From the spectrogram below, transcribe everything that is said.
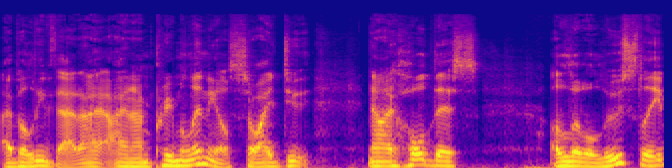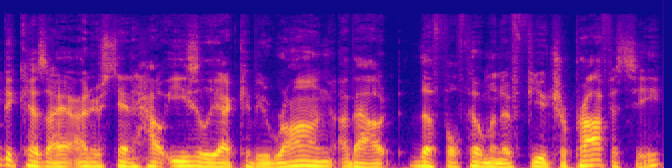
I believe that. I, and I'm premillennial, so I do. Now I hold this a little loosely because I understand how easily I could be wrong about the fulfillment of future prophecy.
